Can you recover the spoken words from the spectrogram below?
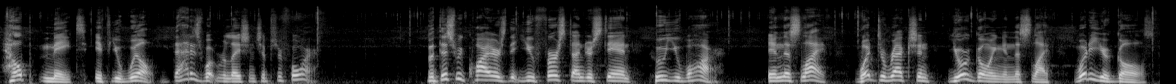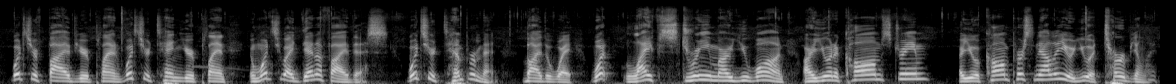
helpmate, if you will. That is what relationships are for. But this requires that you first understand who you are in this life what direction you're going in this life. What are your goals? What's your five year plan? What's your 10 year plan? And once you identify this, what's your temperament, by the way? What life stream are you on? Are you in a calm stream? Are you a calm personality or are you a turbulent,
